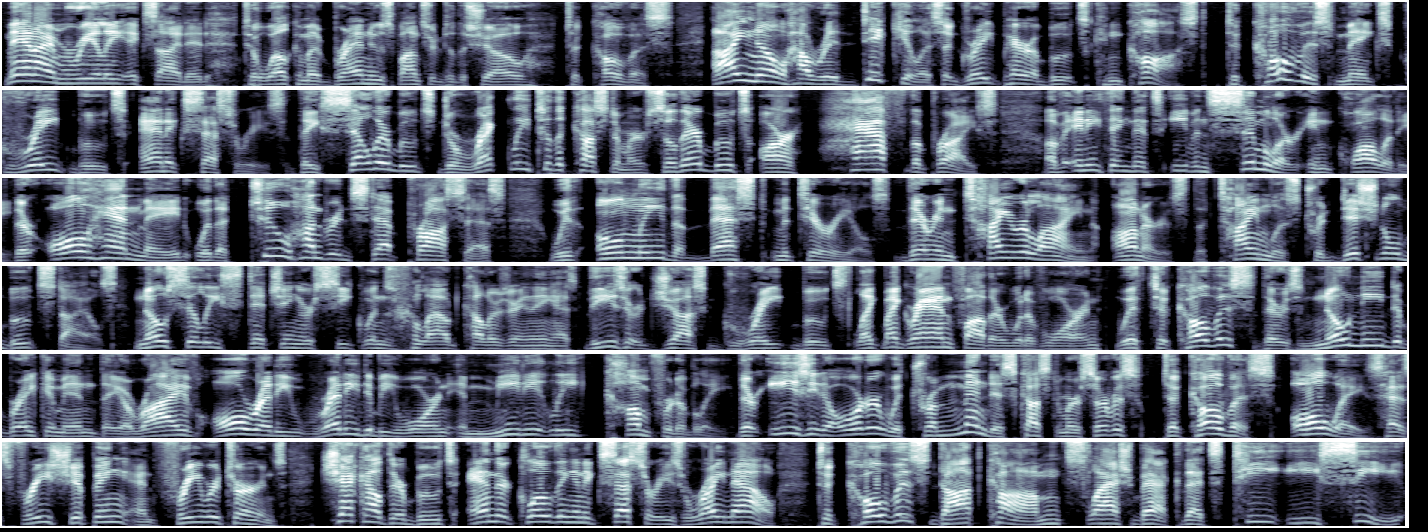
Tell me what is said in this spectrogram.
Man, I'm really excited to welcome a brand new sponsor to the show, Tecovas. I know how ridiculous a great pair of boots can cost. Tecovas makes great boots and accessories. They sell their boots directly to the customer, so their boots are half the price of anything that's even similar in quality. They're all handmade with a 200 step process with only the best materials. Their entire line honors the timeless traditional boot styles. No silly stitching or sequins or loud colors or anything else. These are just great boots like my grandfather would have worn. With Tecovas, there's no need to break them in. They arrive already ready to be worn immediately, comfortably. They're easy to order with tremendous customer service. Tecovas always has free shipping and free returns. Check out their boots and their clothing and accessories right now. Tecovas.com slash Beck. That's T-E-C-O-V-A-S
